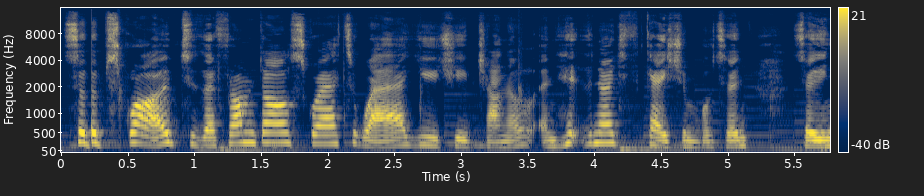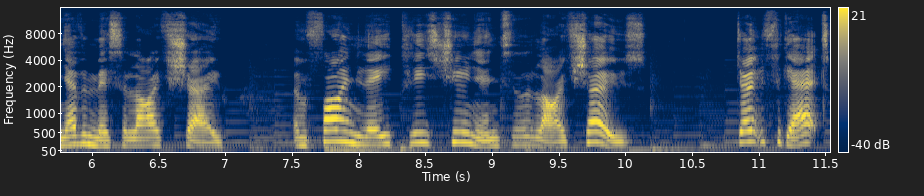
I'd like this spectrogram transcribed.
Subscribe to the From Dial Square to Where YouTube channel and hit the notification button so you never miss a live show. And finally, please tune in to the live shows. Don't forget,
